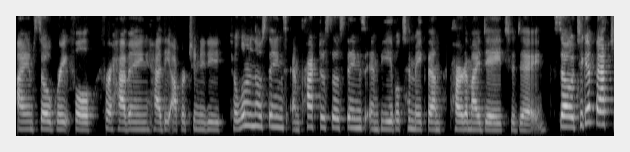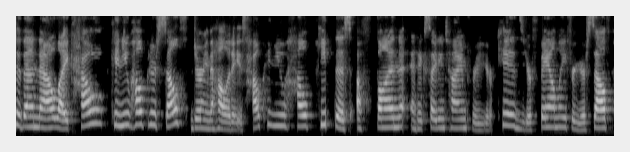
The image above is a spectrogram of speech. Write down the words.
I am so grateful for having had the opportunity to learn those things and practice those things and be able to make them part of my day today. So to get back to then now, like how can you help yourself during the holidays? How can you help keep this a fun and exciting time for your kids, your family, for yourself,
